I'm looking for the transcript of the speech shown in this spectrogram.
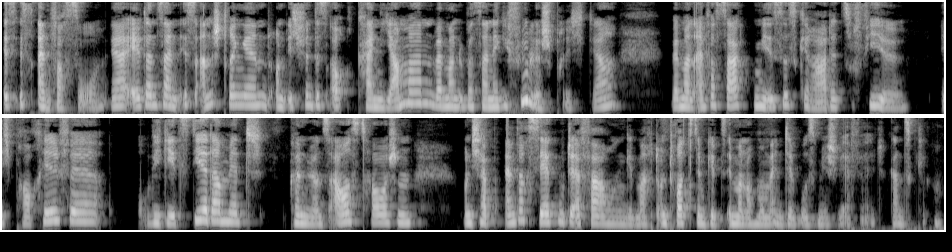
es ist einfach so. Ja, Elternsein ist anstrengend und ich finde es auch kein Jammern, wenn man über seine Gefühle spricht. Ja, wenn man einfach sagt, mir ist es gerade zu viel. Ich brauche Hilfe. Wie geht's dir damit? Können wir uns austauschen? Und ich habe einfach sehr gute Erfahrungen gemacht. Und trotzdem gibt's immer noch Momente, wo es mir schwerfällt. Ganz klar.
